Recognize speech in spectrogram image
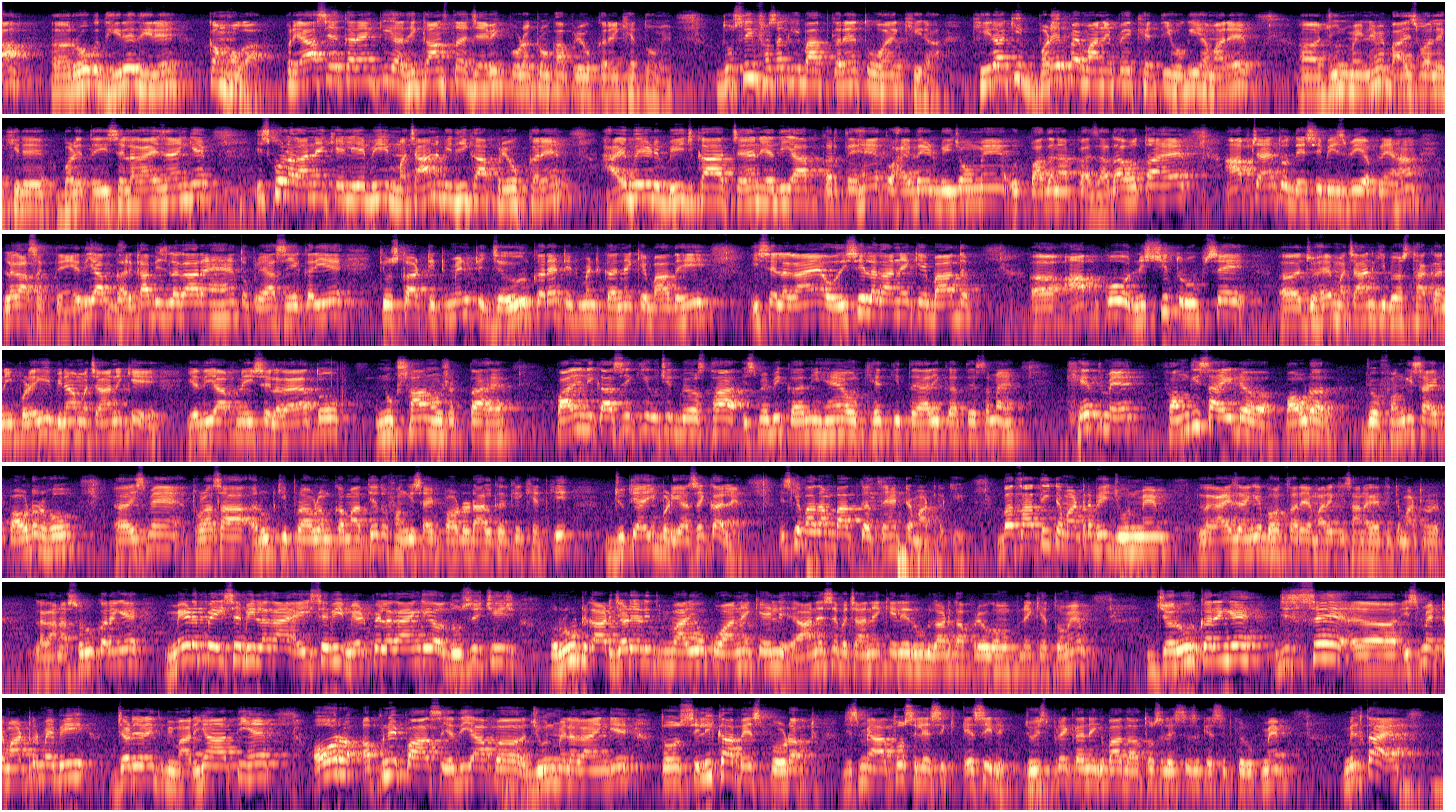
रोग धीरे धीरे कम होगा। प्रयास ये करें कि अधिकांशतः जैविक प्रोडक्टों का प्रयोग करें खेतों में। दूसरी फ़सल की बात करें तो वह है खीरा। खीरा की बड़े पैमाने पे खेती होगी हमारे जून महीने में बारिश वाले खीरे बड़े तेज़ी से लगाए जाएँगे। इसको लगाने के लिए भी मचान विधि का प्रयोग करें। हाइब्रिड बीज का चयन यदि आप करते हैं तो हाइब्रिड बीजों में उत्पादन आपका ज़्यादा होता है। आप चाहें तो देसी बीज भी अपने यहाँ लगा सकते हैं। यदि आप घर का बीज लगा रहे हैं तो प्रयास ये करिए कि उसका ट्रीटमेंट ज़रूर करें। ट्रीटमेंट करने के बाद ही इसे लगाएँ और इसे लगाने के बाद आपको निश्चित रूप से जो है मचान की व्यवस्था करनी पड़ेगी। बिना मचान के यदि आपने इसे लगाया तो नुकसान हो सकता है। पानी निकासी की उचित व्यवस्था इसमें भी करनी है और खेत की तैयारी करते समय खेत में फंगिसाइड पाउडर जो फंगीसाइड पाउडर हो इसमें थोड़ा सा रूट की प्रॉब्लम कम आती है तो फंगीसाइड पाउडर डाल करके खेत की जुतियाई बढ़िया से कर लें। इसके बाद हम बात करते हैं टमाटर की। बरसाती टमाटर भी जून में लगाए जाएँगे। बहुत सारे हमारे किसान अगैती टमाटर लगाना शुरू करेंगे। मेड़ पे इसे भी लगाएँ, इसे भी मेड़ पे लगाएँगे। और दूसरी चीज़ रूट गार्ड जड़ जनित बीमारियों को आने के लिए, आने से बचाने के लिए रूट गार्ड का प्रयोग हम अपने खेतों में ज़रूर करेंगे, जिससे इसमें टमाटर में भी जड़ जनित बीमारियाँ आती हैं। और अपने पास यदि आप जून में लगाएँगे तो सिलिका बेस्ड प्रोडक्ट, जिसमें आर्थोसिलेसिक एसिड, जो स्प्रे करने के बाद आर्थोसिलेसिक एसिड के रूप में मिलता है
